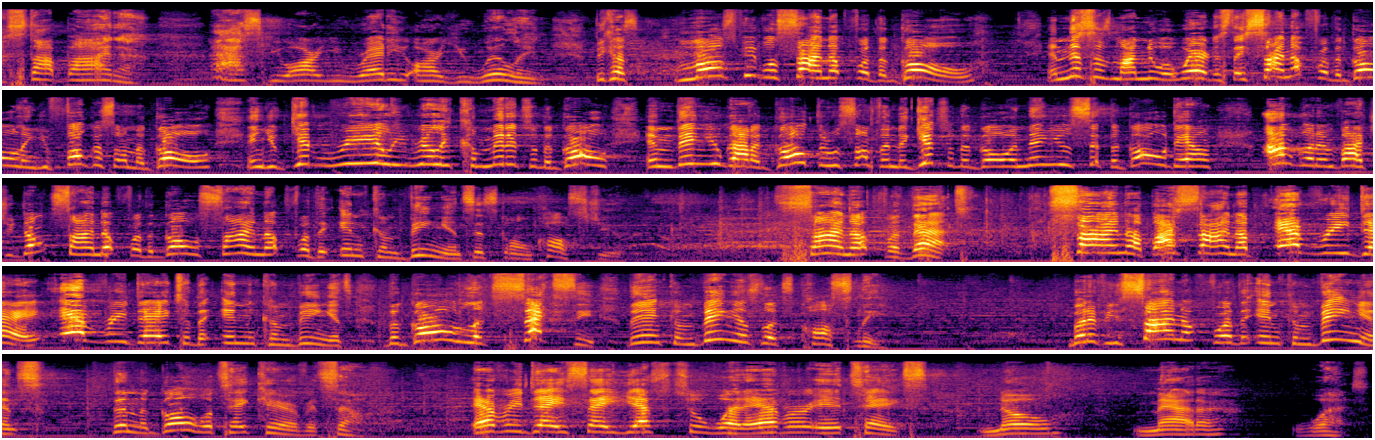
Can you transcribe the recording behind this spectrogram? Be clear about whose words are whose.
Speaker 1: I by to ask you, are you ready? Are you willing? Because most people sign up for the goal, and this is my new awareness. They sign up for the goal, and you focus on the goal, and you get really, really committed to the goal, and then you got to go through something to get to the goal, and then you sit the goal down. I'm going to invite you, don't sign up for the goal, sign up for the inconvenience it's going to cost you. Sign up for that. Sign up. I sign up every day, every day to the inconvenience. The goal looks sexy, the inconvenience looks costly. But if you sign up for the inconvenience, then the goal will take care of itself. Every day, say yes to whatever it takes, no matter what.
